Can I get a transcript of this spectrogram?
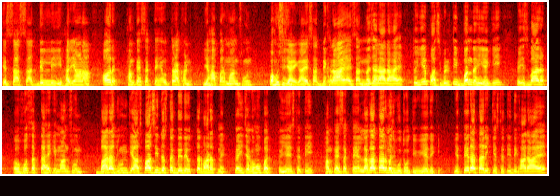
के साथ साथ दिल्ली, हरियाणा और हम कह सकते हैं उत्तराखंड, यहाँ पर मानसून पहुँच जाएगा, ऐसा दिख रहा है, ऐसा नज़र आ रहा है। तो ये पॉसिबिलिटी बन रही है कि इस बार हो सकता है कि मानसून 12 जून के आसपास ही दस्तक दे दे उत्तर भारत में, कई जगहों पर। तो ये स्थिति हम कह सकते हैं लगातार मज़बूत होती हुई। ये देखिए, ये तेरह तारीख की स्थिति दिखा रहा है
